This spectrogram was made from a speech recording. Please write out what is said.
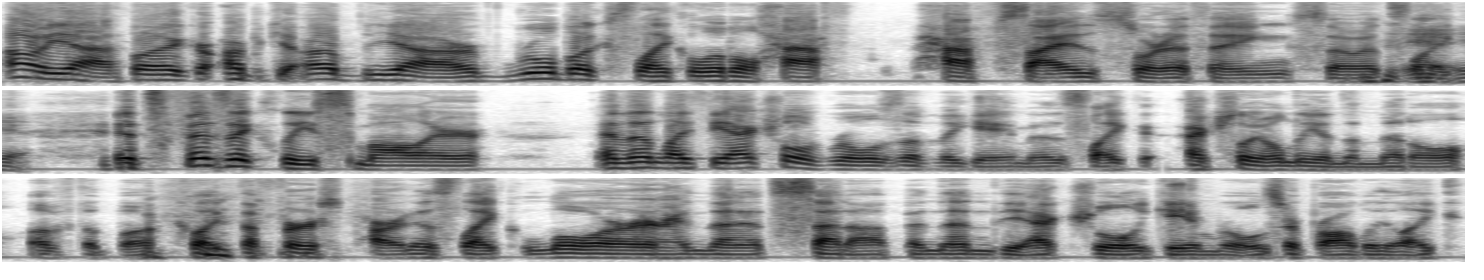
Oh yeah, like our, our yeah, our rule book's like a little half half size sort of thing. So it's yeah, like yeah. it's physically smaller and then like the actual rules of the game is like actually only in the middle of the book like the first part is like lore and then it's set up and then the actual game rules are probably like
